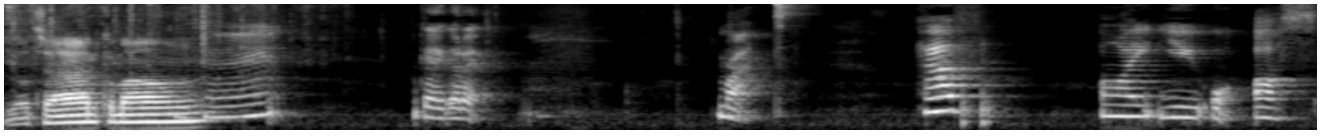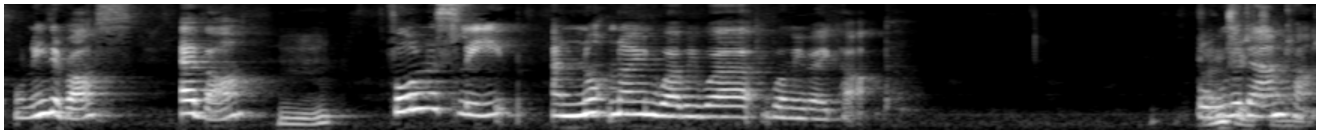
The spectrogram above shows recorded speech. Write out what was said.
Your turn. Come on. Okay. Okay, got it. Right. Have I, you, or us, or neither of us, ever hmm. fallen asleep and not known where we were when we woke up? All the damn time.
